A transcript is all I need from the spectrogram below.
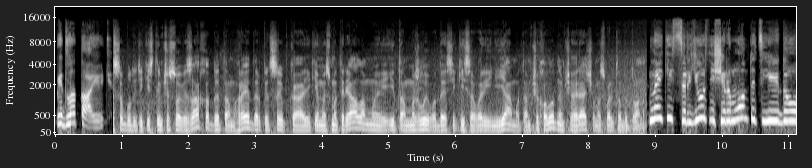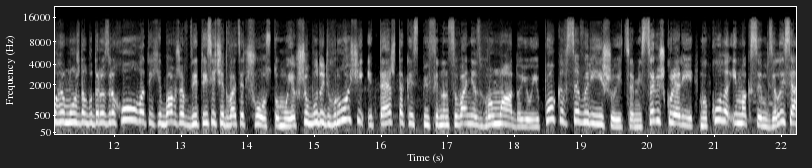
підлатають. Це будуть якісь тимчасові заходи, там грейдер, підсипка якимись матеріалами, і там можливо десь якісь аварійні ями, там чи холодним, чи гарячим асфальтобетоном. На якісь серйозніші ремонти цієї дороги можна буде розраховувати хіба вже в 2026-му, якщо будуть гроші і теж таке співфінансування з громадою. І поки все вирішується, місцеві школярі Микола і Максим взялися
